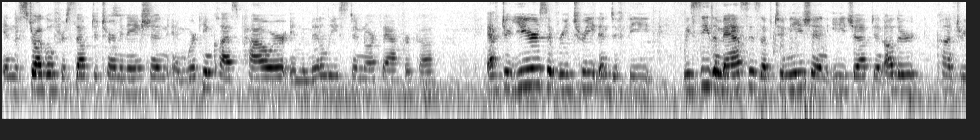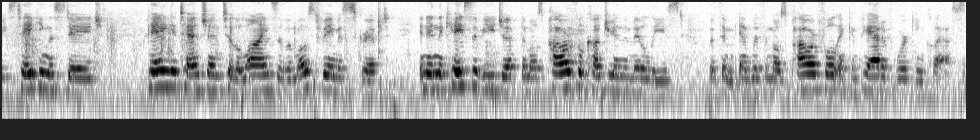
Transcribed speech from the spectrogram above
in the struggle for self-determination and working class power in the Middle East and North Africa. After years of retreat and defeat, we see the masses of Tunisia and Egypt and other countries taking the stage, paying attention to the lines of a most famous script, and in the case of Egypt, the most powerful country in the Middle East, with the, and with the most powerful and combative working class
